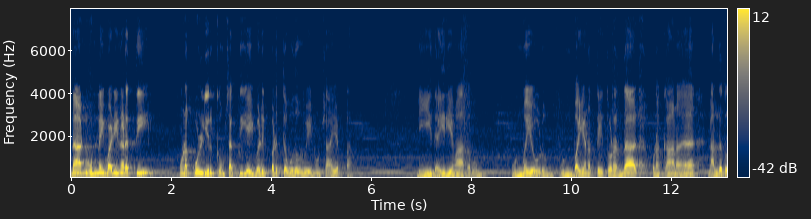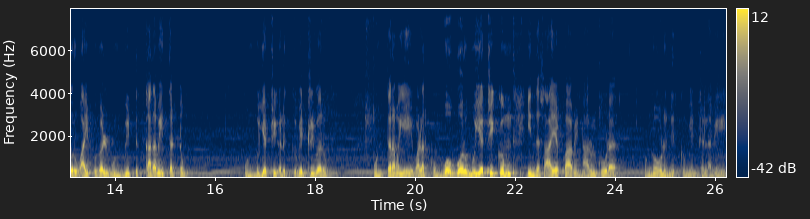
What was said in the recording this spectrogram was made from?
நான் உன்னை வழிநடத்தி உனக்குள் இருக்கும் சக்தியை வெளிப்படுத்த உதவுவேன் உன் சாயப்பா. நீ தைரியமாகவும் உண்மையோடும் உன் பயணத்தை தொடர்ந்தால் உனக்கான நல்லதொரு வாய்ப்புகள் உன் வீட்டு கதவை தட்டும். உன் முயற்சிகளுக்கு வெற்றி வரும். உன் திறமையை வளர்க்கும் ஒவ்வொரு முயற்சிக்கும் இந்த சாயப்பாவின் அருள் கூட உன்னோடு நிற்கும் என் செல்லமே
